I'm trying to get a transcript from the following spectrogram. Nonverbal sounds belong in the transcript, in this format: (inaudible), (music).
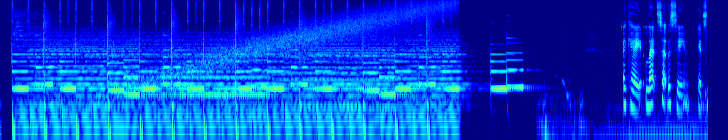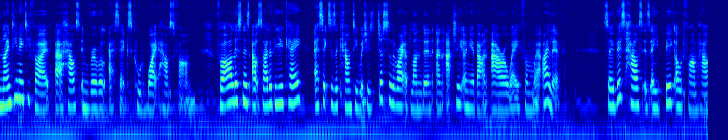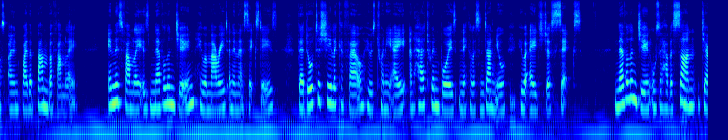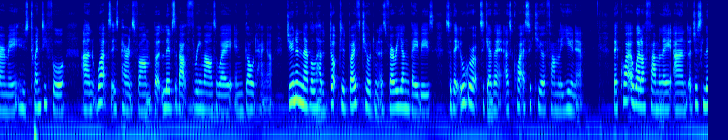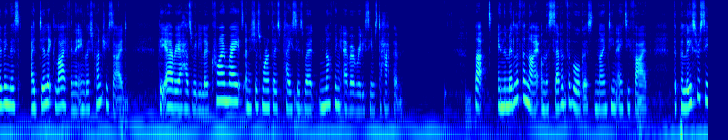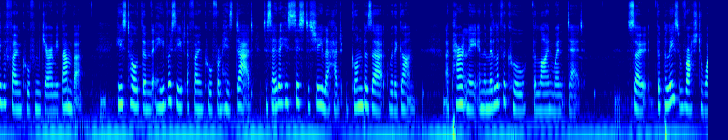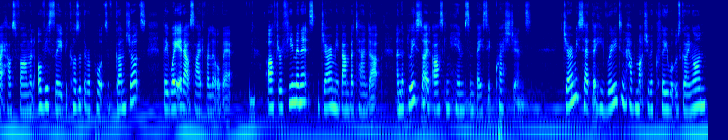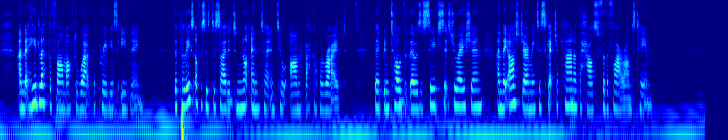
Okay, let's set the scene. It's 1985 at a house in rural Essex called White House Farm. For our listeners outside of the UK, Essex is a county which is just to the right of London and actually only about an hour away from where I live. So, this house is a big old farmhouse owned by the Bamber family. In this family is Neville and June, who are married and in their 60s, their daughter Sheila Caffell, who is 28, and her twin boys Nicholas and Daniel, who are aged just six. Neville and June also have a son, Jeremy, who's 24 and works at his parents' farm but lives about three miles away in Goldhanger. June and Neville had adopted both children as very young babies, so they all grew up together as quite a secure family unit. They're quite a well off family and are just living this idyllic life in the English countryside. The area has really low crime rates and it's just one of those places where nothing ever really seems to happen. But in the middle of the night on the 7th of August 1985, the police receive a phone call from Jeremy Bamber. He's told them that he'd received a phone call from his dad to say that his sister Sheila had gone berserk with a gun. Apparently, in the middle of the call, the line went dead. So, the police rushed to White House Farm, and obviously, because of the reports of gunshots, they waited outside for a little bit. After a few minutes, Jeremy Bamber turned up, and the police started asking him some basic questions. Jeremy said that he really didn't have much of a clue what was going on and that he'd left the farm after work the previous evening. The police officers decided to not enter until armed backup arrived. They'd been told that there was a siege situation and they asked Jeremy to sketch a plan of the house for the firearms team.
